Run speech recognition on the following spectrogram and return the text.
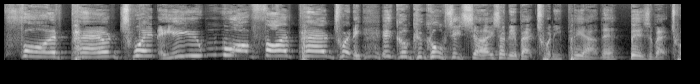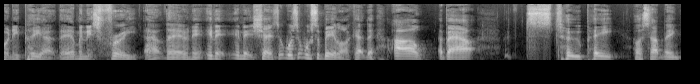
Five pound twenty? You what? Five pound twenty? It, of course, it's uh, it's only about twenty p out there. Beer's about twenty p out there. I mean, it's free out there, isn't it? In it, in it shares. What's what's a beer like out there? Oh, about two p or something.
